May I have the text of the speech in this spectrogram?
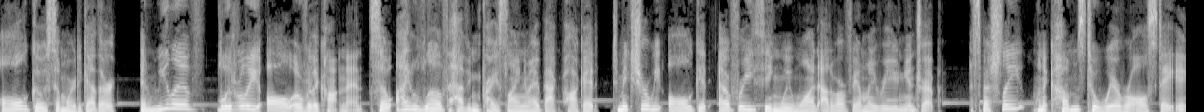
all go somewhere together, and we live literally all over the continent. So I love having Priceline in my back pocket to make sure we all get everything we want out of our family reunion trip, especially when it comes to where we're all staying.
